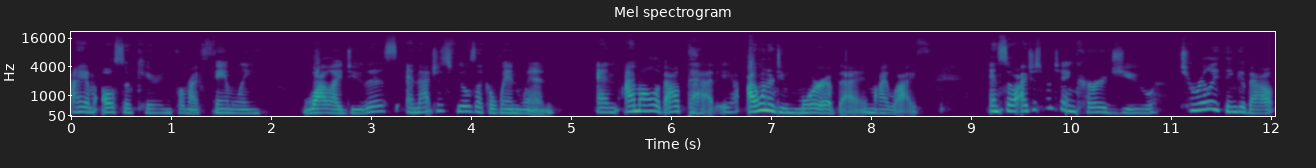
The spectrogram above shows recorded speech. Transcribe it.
I am also caring for my family while I do this. And that just feels like a win win. And I'm all about that. I want to do more of that in my life. And so I just want to encourage you to really think about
